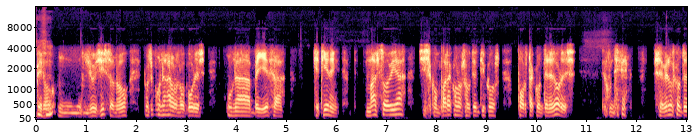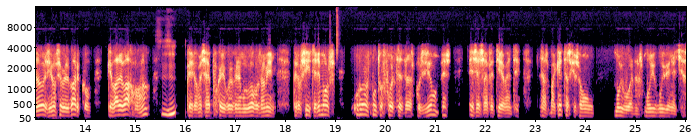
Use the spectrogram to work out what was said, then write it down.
Pero mm, yo insisto, no, no se negar a los vapores una belleza que tienen, más todavía si se compara con los auténticos portacontenedores, donde se ven los contenedores y no se ve el barco, que va debajo, ¿no? Pero en esa época yo creo que eran muy guapos también. Pero sí, tenemos uno de los puntos fuertes de la exposición es, es esa, efectivamente. Las maquetas que son muy buenas, muy muy bien hechas.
